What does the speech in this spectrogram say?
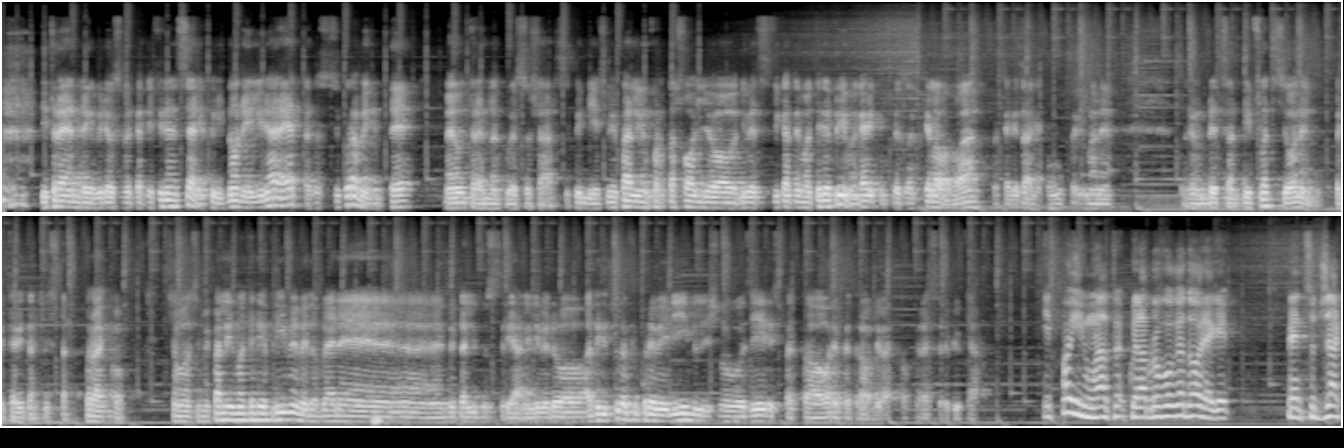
di trend che vediamo sui mercati finanziari, quindi non in linea retta, questo sicuramente, ma è un trend a cui associarsi. Quindi se mi parli di un portafoglio diversificato in materie prime, magari compreso anche l'oro, eh, per carità che comunque rimane una grandezza anti-inflazione, per carità ci sta. Però ecco, diciamo, se mi parli di materie prime vedo bene eh, i metalli industriali, li vedo addirittura più prevedibili, diciamo così, rispetto a oro e petrolio, ecco, per essere più chiaro. E poi un'altra, quella provocatoria che penso già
